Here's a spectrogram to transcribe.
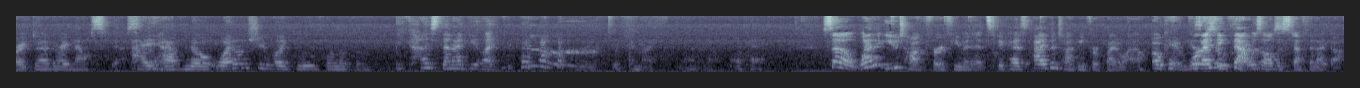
All right, do I have the right mouse? Yes. I Okay. have no. Why don't you like move one of them? Because then I'd be like, with my, I don't know. Okay. So why don't you talk for a few minutes? Because I've been talking for quite a while. Okay. Because I think that was all the stuff that I got.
